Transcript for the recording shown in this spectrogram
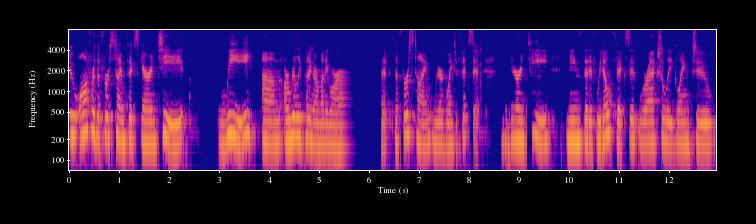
to offer the first time fix guarantee, we um, are really putting our money where that the first time we are going to fix it. And the guarantee means that if we don't fix it, we're actually going to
